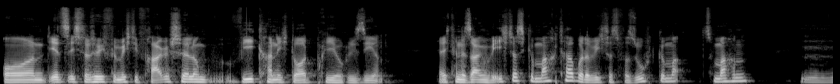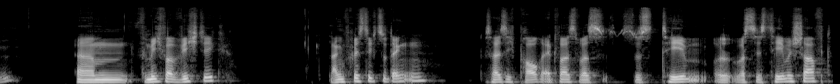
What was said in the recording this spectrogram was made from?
Und jetzt ist natürlich für mich die Fragestellung, wie kann ich dort priorisieren? Ja, ich kann dir sagen, wie ich das gemacht habe oder wie ich das versucht zu machen. Mhm. Ähm, für mich war wichtig, langfristig zu denken. Das heißt, ich brauche etwas, was System, was Systeme schafft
